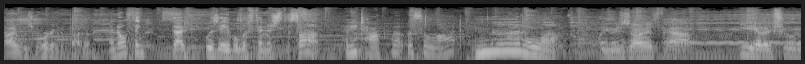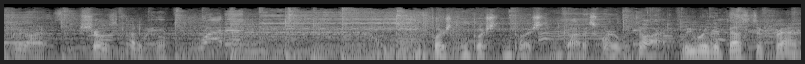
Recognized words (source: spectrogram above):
I was worried about him. I don't think Doug was able to finish the song. Have you talked about this a lot? Not a lot. He was on his path. He had a show to put on. Show's gotta go. He pushed and pushed and pushed and got us where we got. We were the best of friends.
